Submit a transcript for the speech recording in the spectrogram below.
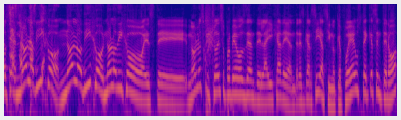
O sea, ¿qué no lo los dijo, tiempos? no lo dijo, no lo dijo, este, no lo escuchó de su propia voz de, de la hija de Andrés García, sino que fue usted que se enteró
